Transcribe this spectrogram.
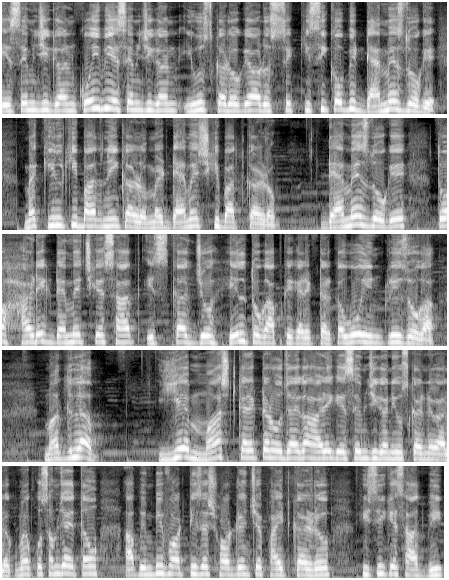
एस एम जी गन, कोई भी S M G gun use करोगे और उससे किसी को भी डैमेज दोगे, मैं किल की बात नहीं कर रहा हूँ, मैं डैमेज की बात कर रहा हूँ। डैमेज दोगे तो हर एक डैमेज के साथ इसका जो हेल्थ होगा, आपके कैरेक्टर का, वो इंक्रीज होगा। मतलब ये मस्ट कैरेक्टर हो जाएगा हर एक एस गन यूज़ करने वालों को। मैं आपको समझा देता हूँ, आप एम फोर्टी से शॉर्ट रेंज पे फाइट कर रहे हो, किसी के साथ भी।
